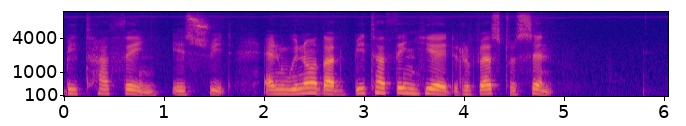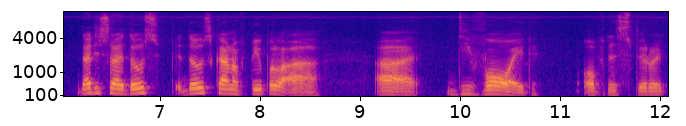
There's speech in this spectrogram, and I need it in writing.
bitter thing is sweet. And we know that bitter thing here it refers to sin. That is why those those kind of people are are devoid of the spirit.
